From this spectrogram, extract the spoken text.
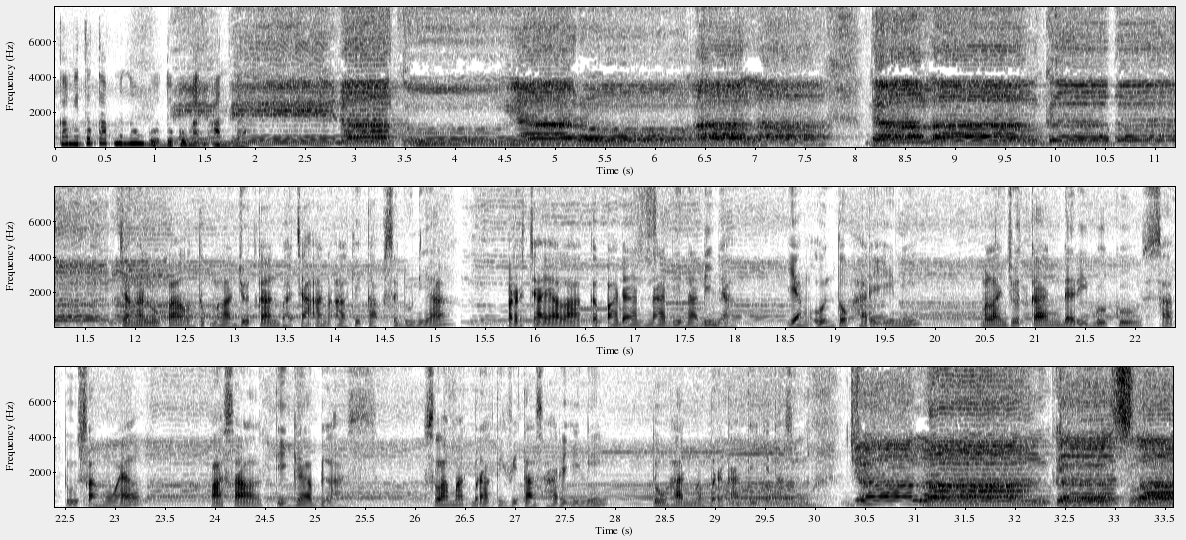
Kami tetap menunggu dukungan Anda. Aku ya roh Allah dalam kebenaran. Jangan lupa untuk melanjutkan bacaan Alkitab sedunia. Percayalah kepada nabi-nabinya yang untuk hari ini melanjutkan dari buku 1 Samuel pasal 13. Selamat beraktivitas hari ini. Tuhan memberkati kita semua. Jalan keselamatan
